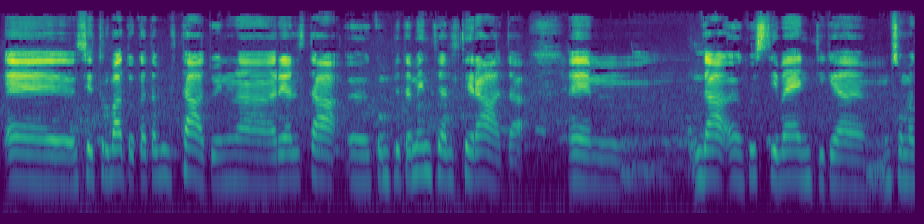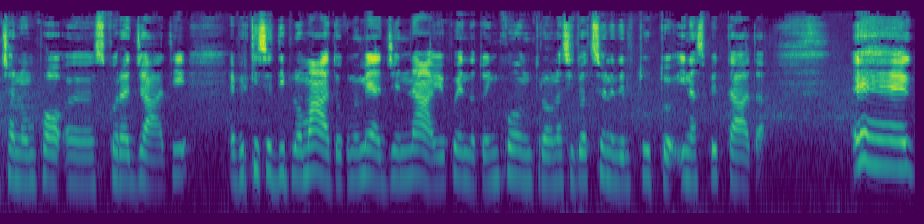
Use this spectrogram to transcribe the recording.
eh, si è trovato catapultato in una realtà eh, completamente alterata ehm, da eh, questi eventi che, insomma, ci hanno un po' eh, scoraggiati, e per chi si è diplomato come me a gennaio e poi è andato incontro a una situazione del tutto inaspettata, eh,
